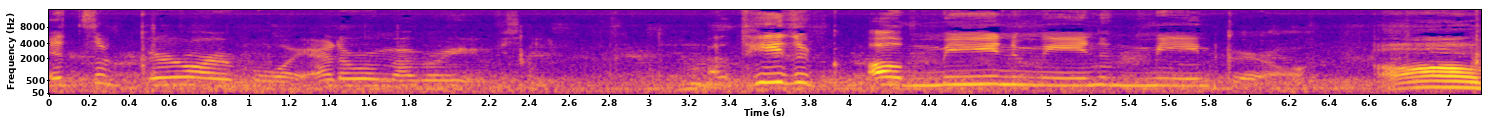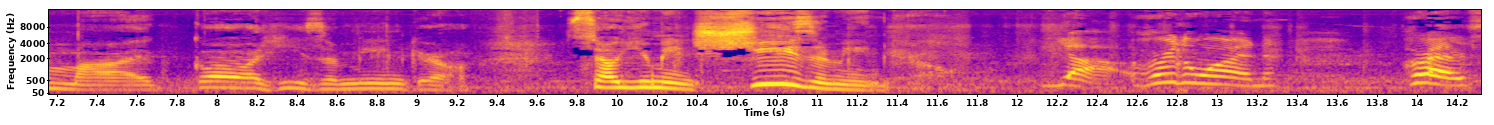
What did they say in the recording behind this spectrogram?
it's a girl or a boy. I don't remember. Uh, He's a, a mean, mean, mean girl. Oh my God, he's a mean girl. So you mean she's a mean girl? Yeah, her the one. Her is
